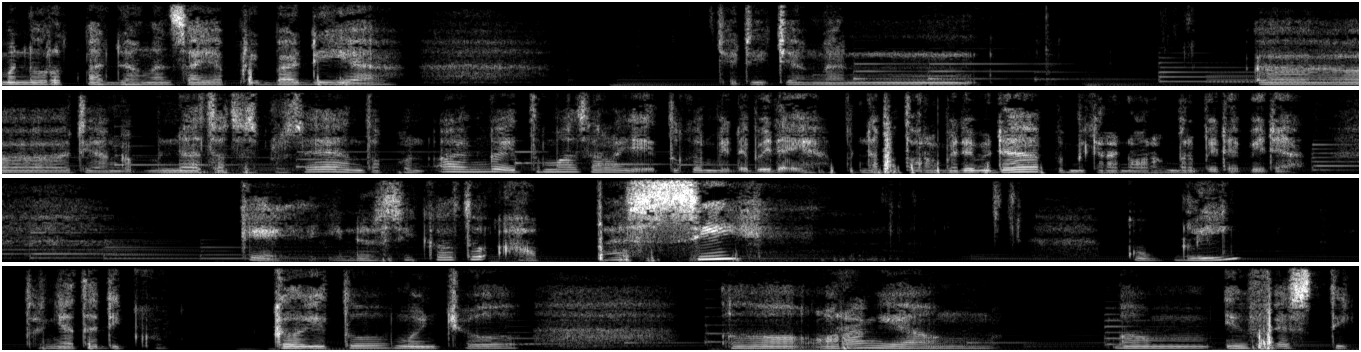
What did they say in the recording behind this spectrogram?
menurut pandangan saya pribadi ya. Jadi jangan uh, dianggap benar 100% ataupun ah enggak itu masalah. Ya itu kan beda-beda ya. Pendapat orang beda-beda pemikiran orang berbeda-beda. Oke inner circle tuh apa sih? Googling ternyata di Google itu muncul uh, orang yang menginvestik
